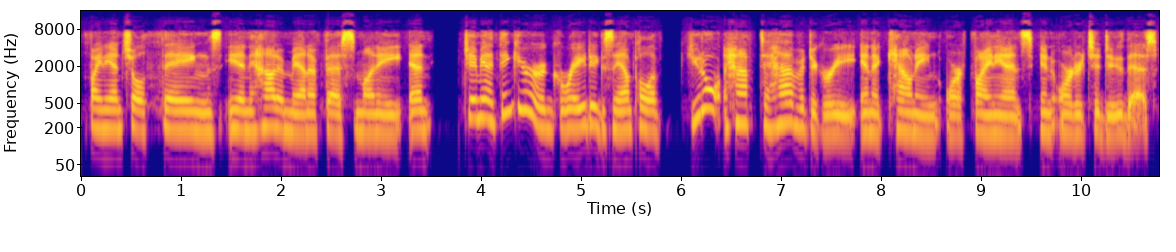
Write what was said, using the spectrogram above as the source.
financial things in how to manifest money. And Jamie, I think you're a great example of you don't have to have a degree in accounting or finance in order to do this.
